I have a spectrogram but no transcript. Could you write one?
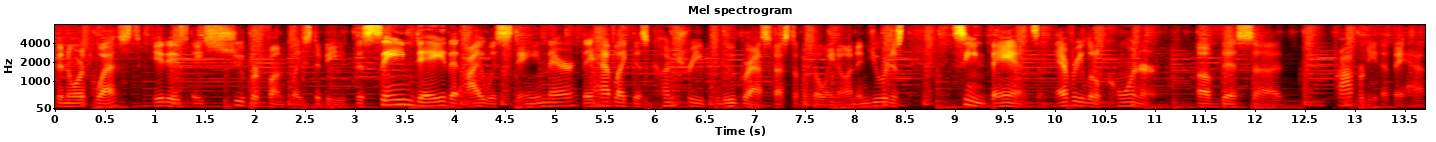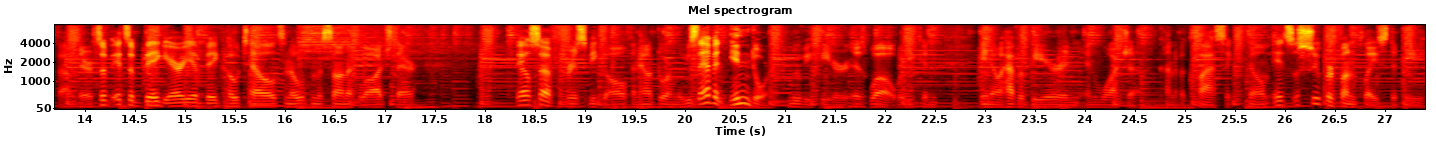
the Northwest. It is a super fun place to be. The same day that I was staying there, they had like this country bluegrass festival going on, and you were just seeing bands in every little corner of this uh, property that they have out there. It's a it's a big area, big hotel. It's an old Masonic lodge there. They also have frisbee golf and outdoor movies. They have an indoor movie theater as well, where you can, you know, have a beer and, and watch a kind of a classic film. It's a super fun place to be,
